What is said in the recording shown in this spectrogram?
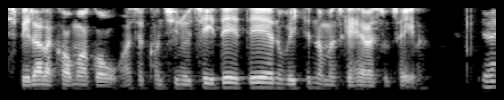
spillere, der kommer og går. Altså kontinuitet, det, det er nu vigtigt, når man skal have resultater. Ja,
